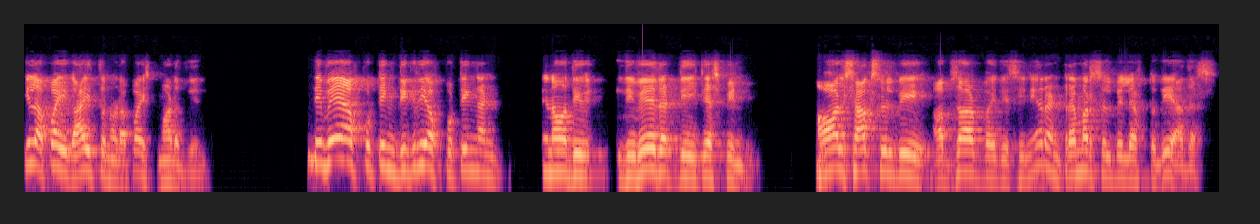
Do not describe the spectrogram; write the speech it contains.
ಇಲ್ಲಪ್ಪ, ಈಗ ಆಯ್ತು ನೋಡಪ್ಪ, ಇಷ್ಟು ಮಾಡಿದ್ವಿ the way of putting degree of putting and you know the the way that the it is been all shocks will be absorbed by the senior and tremors will be left to the others.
